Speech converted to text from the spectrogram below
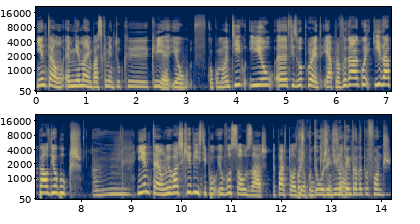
E então, a minha mãe, basicamente, o que queria, eu ficou com o meu antigo e eu eh, fiz o upgrade. É à prova d'água e dá para audiobooks. Ah, E então, eu acho que é disso. Tipo, eu vou só usar a parte do pois, audiobook. porque o teu hoje em dia não tem entrada para fones.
